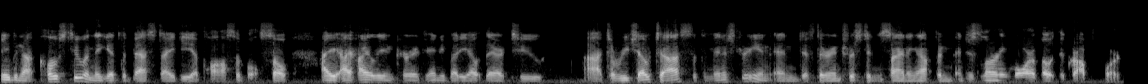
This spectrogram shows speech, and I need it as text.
maybe not close to, and they get the best idea possible. So I, I highly encourage anybody out there to uh, to reach out to us at the ministry, and, and if they're interested in signing up and, and just learning more about the crop report.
